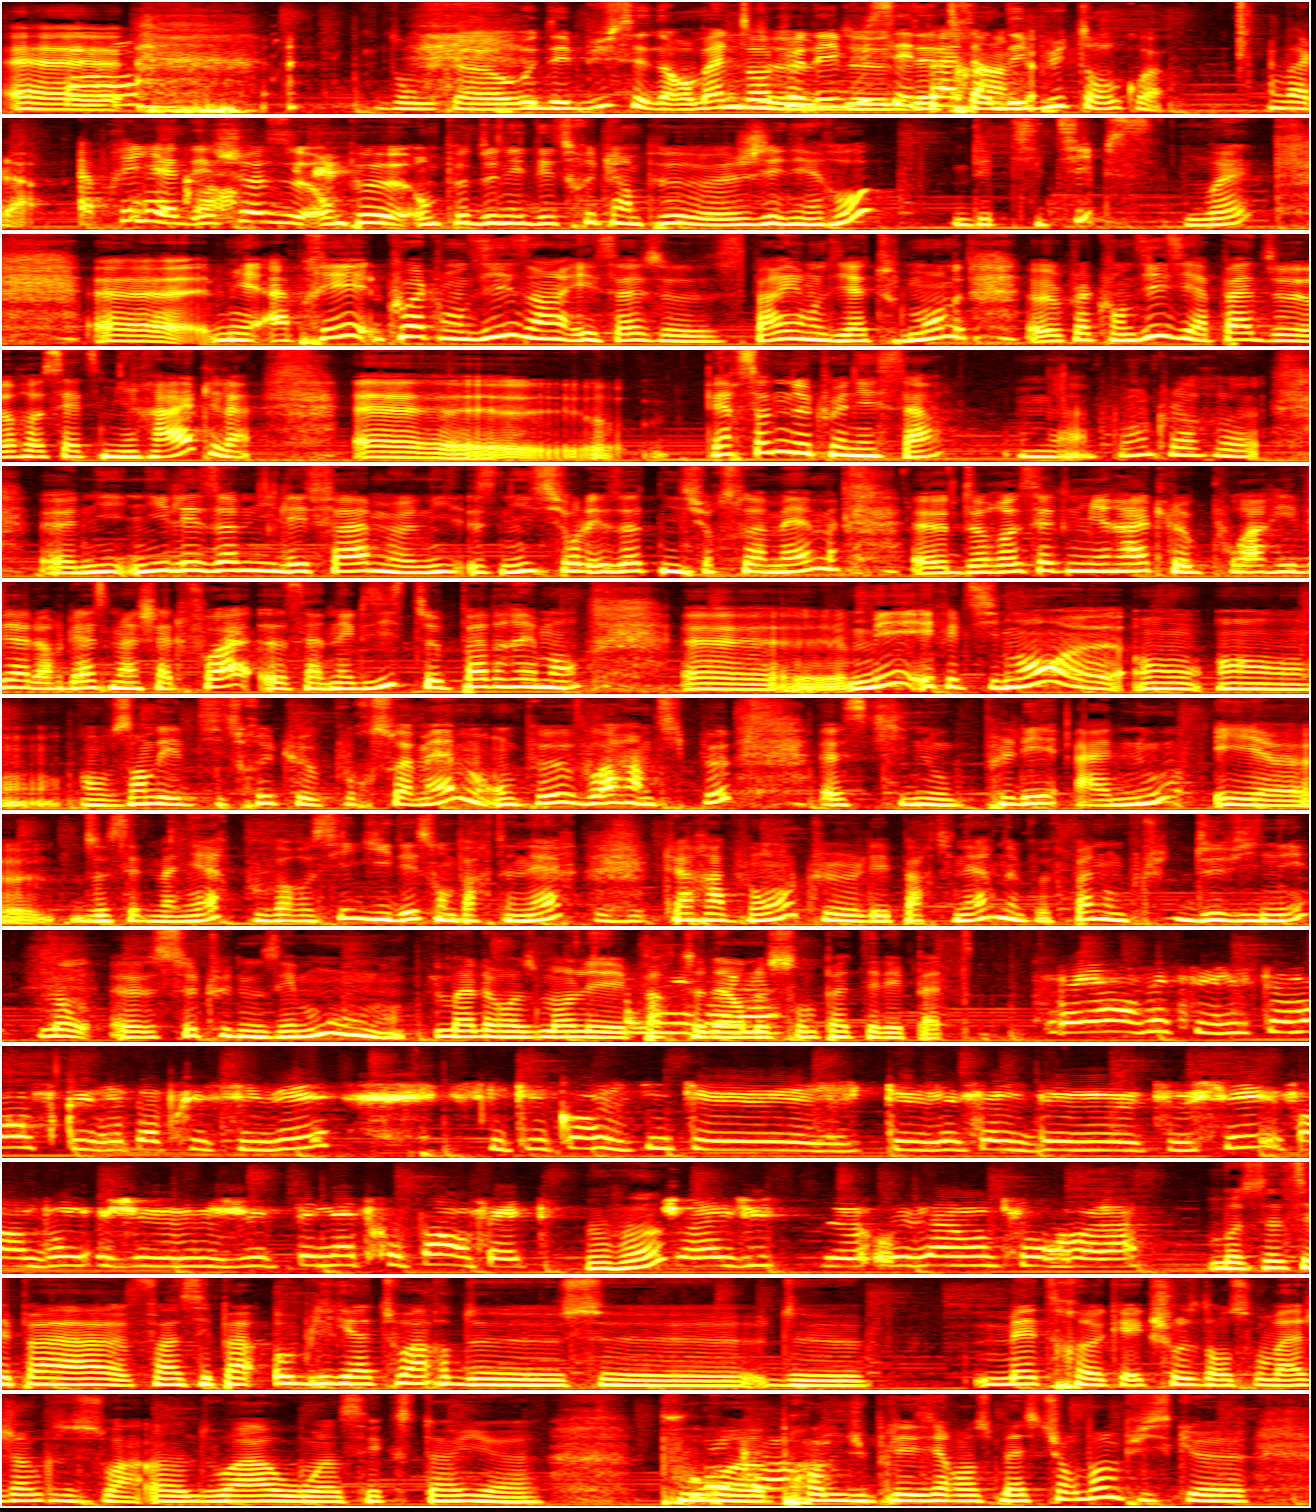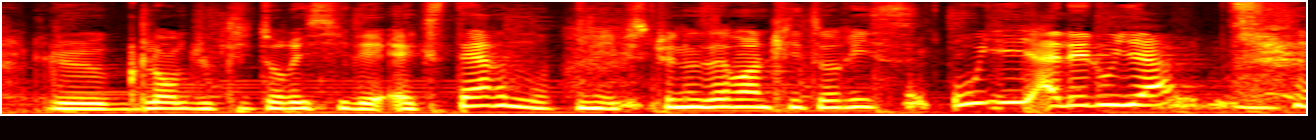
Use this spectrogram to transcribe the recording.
Euh, Oh, donc au début c'est normal d'être un dingue. débutant quoi. Voilà. Après, il y a des choses, on peut, on peut donner des trucs un peu euh, généraux, des petits tips. Ouais. Euh, mais après, quoi qu'on dise, hein, et ça c'est pareil, on le dit à tout le monde, euh, quoi qu'on dise, il n'y a pas de recette miracle. Euh, personne ne connaît ça. On n'a pas encore euh, euh, ni, ni les hommes ni les femmes, ni, ni sur les autres ni sur soi-même, euh, de recette miracle pour arriver à l'orgasme à chaque fois. euh, ça n'existe pas vraiment. Euh, mais effectivement, euh, en, en, en faisant des petits trucs pour soi-même, on peut voir un petit peu euh, ce qui nous plaît à nous et euh, de cette manière pouvoir aussi guider son partenaire. Mhm. Car rappelons que les partenaires ne peuvent pas non plus deviner Non. euh, ce que nous aimons ou non. Malheureusement les partenaires voilà. ne sont pas télépathes. D'ailleurs, en fait, c'est justement ce que j'ai pas précisé, c'est que quand je dis que, que j'essaye de me toucher, enfin, donc, je, je pénètre pas, en fait. Je reste juste euh, aux alentours, voilà. Bon ça c'est pas, enfin c'est pas obligatoire de se, de mettre quelque chose dans son vagin, que ce soit un doigt ou un sextoy, euh, pour euh, prendre du plaisir en se masturbant, puisque le gland du clitoris il est externe. Mais puisque nous avons un clitoris, Oui, alléluia.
